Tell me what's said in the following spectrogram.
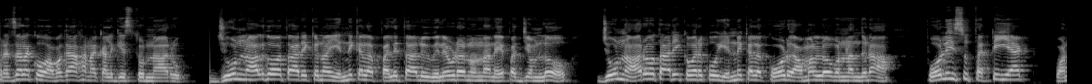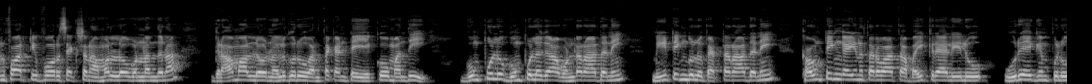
ప్రజలకు అవగాహన కలిగిస్తున్నారు. జూన్ నాలుగవ తారీఖున ఎన్నికల ఫలితాలు వెలువడనున్న నేపథ్యంలో జూన్ ఆరో తారీఖు వరకు ఎన్నికల కోడ్ అమల్లో ఉన్నందున police thirty act one forty four section అమల్లో ఉన్నందున గ్రామాల్లో నలుగురు అంతకంటే ఎక్కువ మంది గుంపులు గుంపులుగా ఉండరాదని మీటింగులు పెట్టరాదని కౌంటింగ్ అయిన తర్వాత బైక్ ర్యాలీలు ఊరేగింపులు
